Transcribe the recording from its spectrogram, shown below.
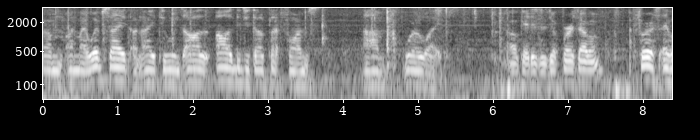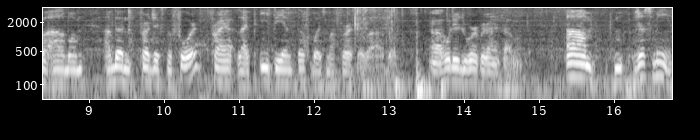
um, on my website, on iTunes, all all digital platforms um, worldwide. Okay, this is your first album. First ever album. I've done projects before, prior like EP and stuff, but it's my first ever album. Uh, who did you work with on this album? Um, just me.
